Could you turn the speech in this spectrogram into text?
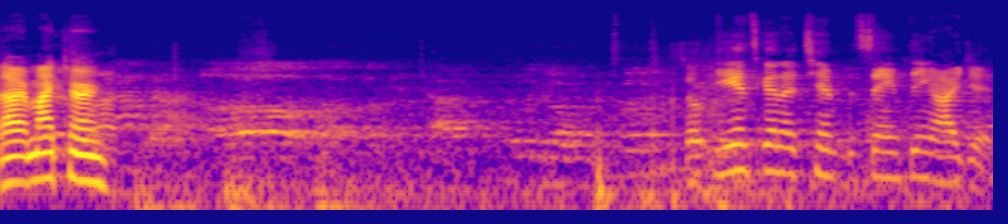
Alright, my turn. So Ian's gonna attempt the same thing I did.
